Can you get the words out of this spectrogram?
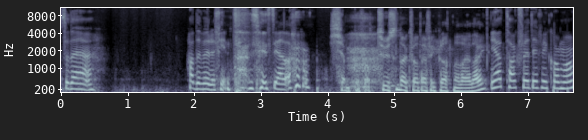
Så det hadde vært fint, syns jeg, da. Kjempeflott. Tusen takk for at jeg fikk prate med deg i dag. Ja, takk for at jeg fikk komme.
